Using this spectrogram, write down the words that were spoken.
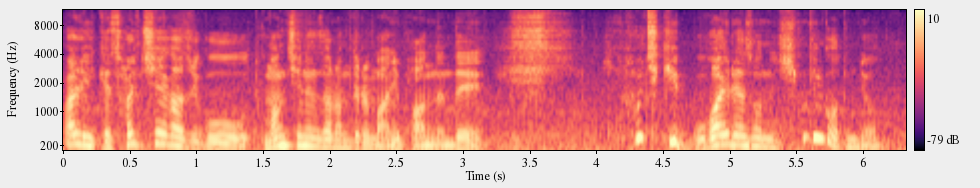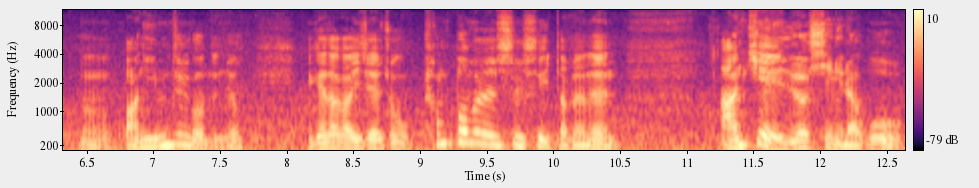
빨리 이렇게 설치해가지고 도망치는 사람들을 많이 봤는데 솔직히 모바일에서는 힘들거든요. 어, 많이 힘들거든요. 게다가 이제 좀 편법을 쓸 수 있다면은 anti-aliasing이라고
